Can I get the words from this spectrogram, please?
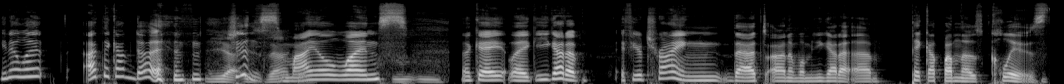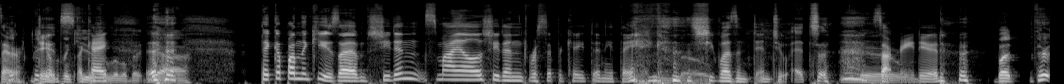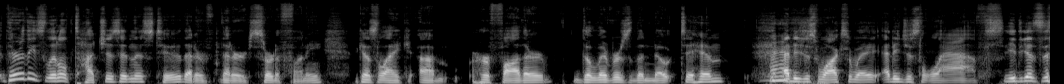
you know what? I think I'm done. Yeah, she didn't exactly. smile once. Okay, like you gotta if you're trying that on a woman, you gotta um, pick up on those clues there, pick, pick up dudes. the okay, a little bit yeah pick up on the cues. Um, she didn't smile. She didn't reciprocate anything. she wasn't into it. Sorry, dude. but there there are these little touches in this too that are that are sort of funny because like um her father delivers the note to him Uh-huh. and he just walks away and he just laughs he gets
